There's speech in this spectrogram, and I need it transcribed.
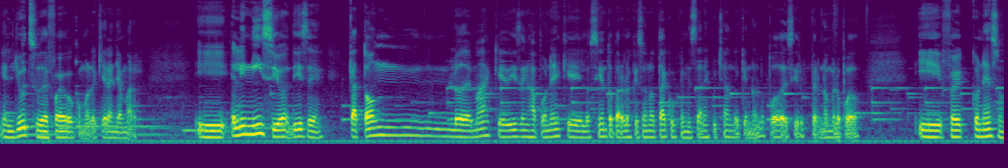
el jutsu de fuego, como le quieran llamar. Y el inicio dice, Katon, lo demás que dice en japonés, que lo siento para los que son otakus que me están escuchando, que no lo puedo decir, pero no me lo puedo. Y fue con eso.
